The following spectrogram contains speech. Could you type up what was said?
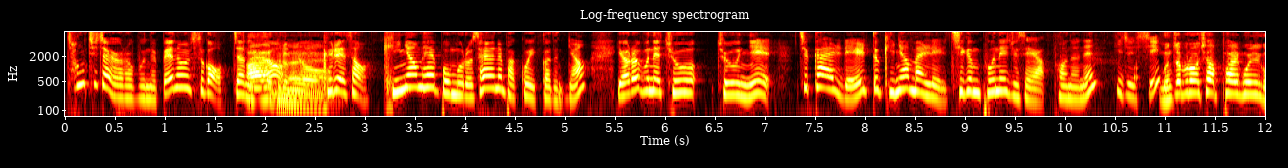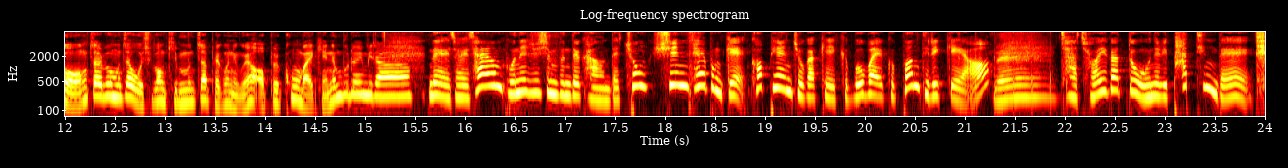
청취자 여러분을 빼놓을 수가 없잖아요. 아, 그럼요. 그래서 기념해 봄으로 사연을 받고 있거든요. 여러분의 조, 좋은 일, 축하할 일, 또 기념할 일 지금 보내주세요. 번호는 희준 씨. 문자번호 샵8910 짧은 문자 50원 긴 문자 100원이고요. 어플 콩 마이크는 무료입니다. 네, 저희 사연 보내주신 분들 가운데 총 53분께 커피앤 조각 케이크 모바일 쿠폰 드릴게요. 네. 자, 저희가 또 오늘이 파티인데.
